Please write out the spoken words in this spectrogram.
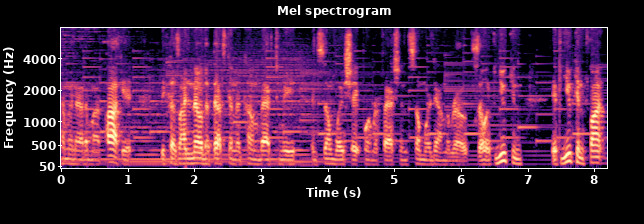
coming out of my pocket, because I know that that's going to come back to me in some way, shape, form, or fashion somewhere down the road. So if you can, if you can find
